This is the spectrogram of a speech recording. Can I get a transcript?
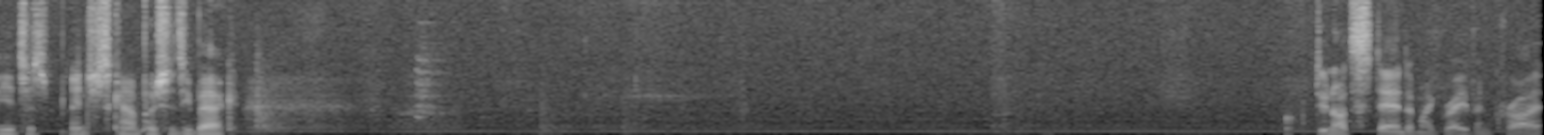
it just it just kind of pushes you back. Do not stand at my grave and cry.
